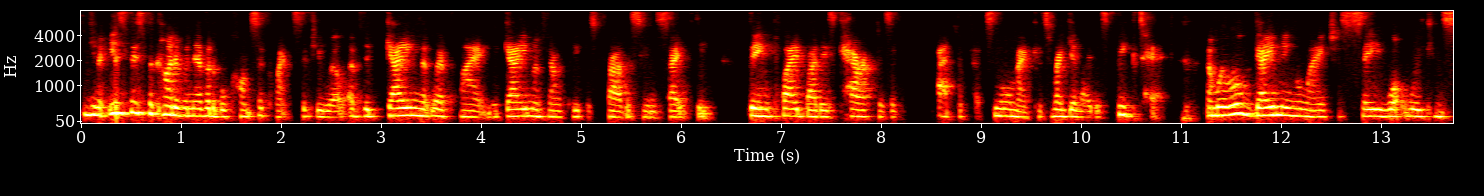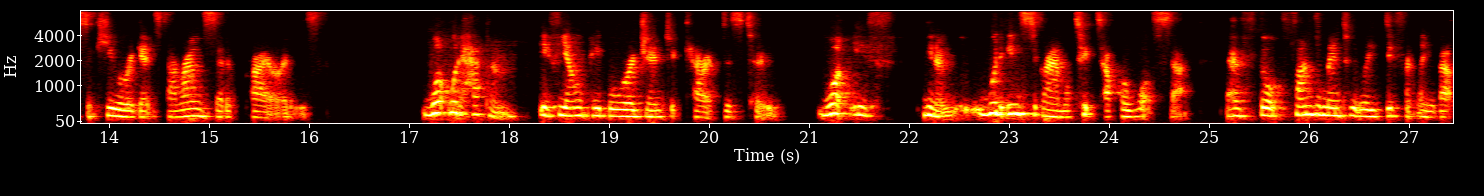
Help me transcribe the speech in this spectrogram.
you know, is this the kind of inevitable consequence, if you will, of the game that we're playing, the game of young people's privacy and safety being played by these characters of advocates, lawmakers, regulators, big tech. And we're all gaming away to see what we can secure against our own set of priorities. What would happen if young people were agentic characters too? What if, you know, would Instagram or TikTok or WhatsApp have thought fundamentally differently about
